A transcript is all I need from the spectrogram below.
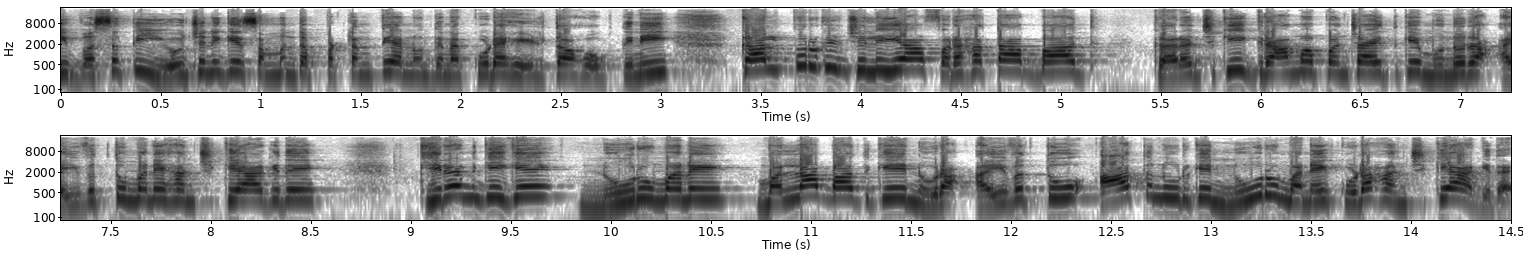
ಈ ವಸತಿ ಯೋಜನೆಗೆ ಸಂಬಂಧಪಟ್ಟಂತೆ ಅನ್ನೋದನ್ನ ಕೂಡ ಹೇಳ್ತಾ ಹೋಗ್ತೀನಿ. ಕಲಬುರಗಿ ಜಿಲ್ಲೆಯ ಫರಹತಾಬಾದ್ ಕರಜ್ಗಿ ಗ್ರಾಮ ಪಂಚಾಯತ್ಗೆ ಮುನ್ನೂರ ಐವತ್ತು ಮನೆ ಹಂಚಿಕೆ ಆಗಿದೆ ಕಿರಣ್ಗಿಗೆ ನೂರು ಮನೆ, ಮಲ್ಲಾಬಾದ್ಗೆ ನೂರ ಐವತ್ತು, ಆತನೂರ್ಗೆ ನೂರು ಮನೆ ಕೂಡ ಹಂಚಿಕೆ ಆಗಿದೆ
